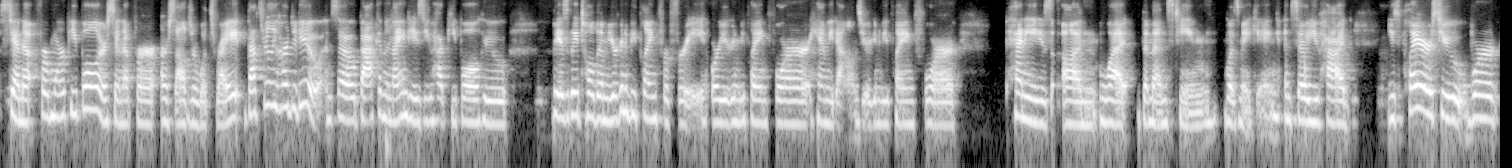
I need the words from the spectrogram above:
stand up for more people or stand up for ourselves or what's right that's really hard to do. And so back in the 90s you had people who basically told them you're going to be playing for free or you're going to be playing for hand-me-downs you're going to be playing for pennies on what the men's team was making. And so you had these players who were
